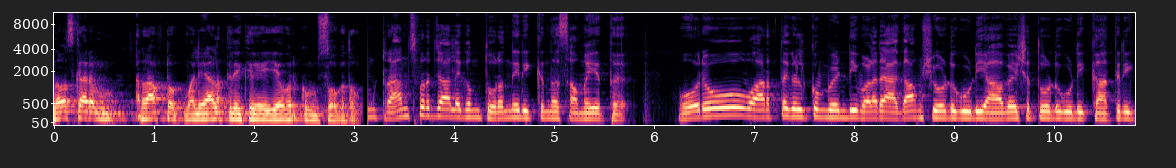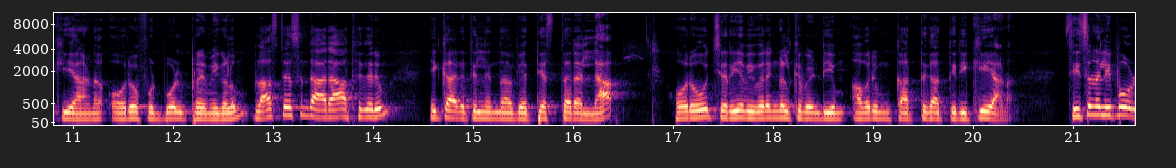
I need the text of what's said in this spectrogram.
നമസ്കാരം. റാഫ് ടോക്ക് മലയാളത്തിലേക്ക് ഏവർക്കും സ്വാഗതം. ട്രാൻസ്ഫർ ജാലകം തുറന്നിരിക്കുന്ന സമയത്ത് ഓരോ വാർത്തകൾക്കും വേണ്ടി വളരെ ആകാംക്ഷയോടുകൂടി ആവേശത്തോടുകൂടി കാത്തിരിക്കുകയാണ് ഓരോ ഫുട്ബോൾ പ്രേമികളും. ബ്ലാസ്റ്റേഴ്സിന്റെ ആരാധകരും ഇക്കാര്യത്തിൽ നിന്ന് വ്യത്യസ്തരല്ല. ഓരോ ചെറിയ വിവരങ്ങൾക്ക് വേണ്ടിയും അവരും കാത്തു കാത്തിരിക്കുകയാണ്. സീസണിൽ ഇപ്പോൾ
